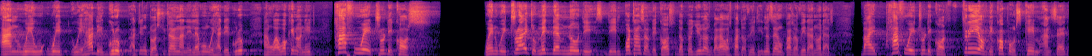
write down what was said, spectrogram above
and we, we, we had a group, I think it was 2011, we had a group and we were working on it. Halfway through the course, when we tried to make them know the, the importance of the course, Dr. Julius Bala was part of it, Innocent was part of it, and others. By halfway through the course, three of the couples came and said,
